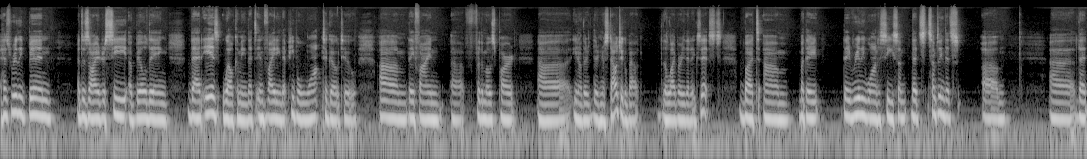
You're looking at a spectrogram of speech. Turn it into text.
has really been a desire to see a building that is welcoming, that's inviting, that people want to go to. Um, they find, uh, for the most part, uh, you know, they're, they're nostalgic about the library that exists, but um, but they they really want to see some that's something that's um, uh, that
